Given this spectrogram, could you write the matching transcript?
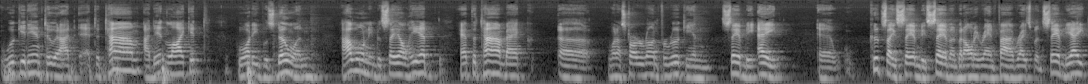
we'll get into it. I, at the time, I didn't like it, what he was doing. I wanted him to sell. He had, at the time back uh, when I started running for rookie in 78, uh, could say 77, but I only ran five races. But in 78,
